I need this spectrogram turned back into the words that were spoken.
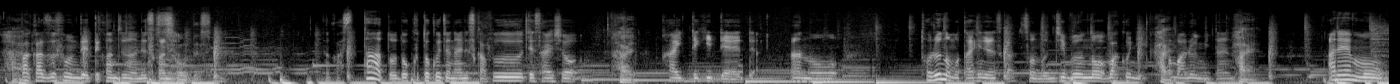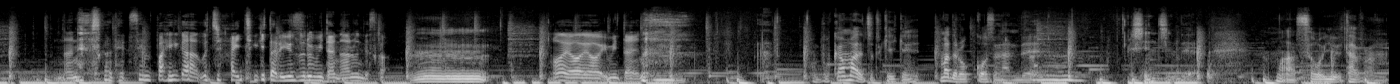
はい。場数踏んでって感じなんですかね、そうですね。なんかスタート独特じゃないですか。ブーって最初。はい。入ってきてって。あの取るのも大変じゃないですか。その自分の枠にはまるみたいな、はいあれも何ですかね先輩がうち入ってきたら譲るみたいなのあるんですか？うーん。おいおいおいみたいな、僕はまだちょっと経験まだ6コースなんで新人で。まあそういう多分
